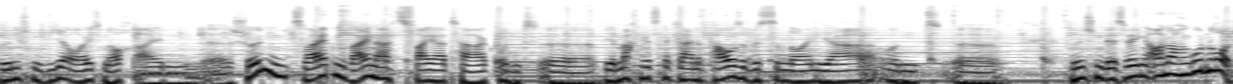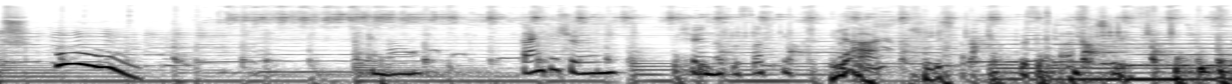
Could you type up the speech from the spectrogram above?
wünschen wir euch noch einen äh, schönen zweiten Weihnachtsfeiertag und äh, wir machen jetzt eine kleine Pause bis zum neuen Jahr und äh, wünschen deswegen auch noch einen guten Rutsch. Uh. Genau. Dankeschön. Schön, dass es das gibt. Ja. Bis dann. Tschüss.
